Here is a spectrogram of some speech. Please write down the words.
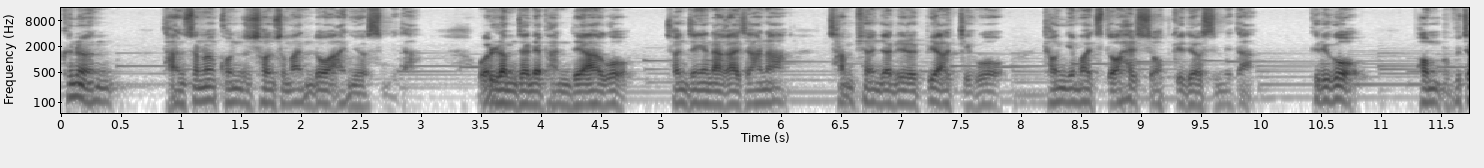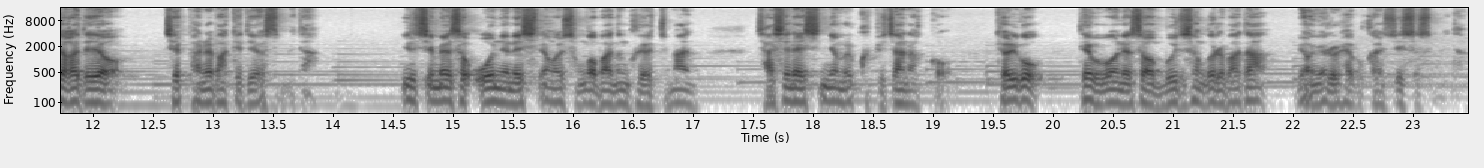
그는 단순한 권투 선수만도 아니었습니다. 월남전에 반대하고 전쟁에 나가지 않아 챔피언 자리를 빼앗기고 경기마저도 할 수 없게 되었습니다. 그리고 법무부자가 되어 재판을 받게 되었습니다. 1심에서 5년의 실형을 선고받은 그였지만 자신의 신념을 굽히지 않았고 결국 대법원에서 무죄 선고를 받아 명예를 회복할 수 있었습니다.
